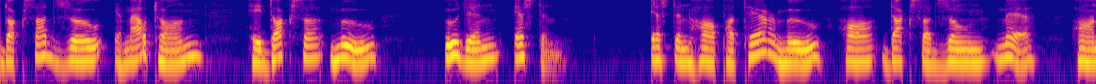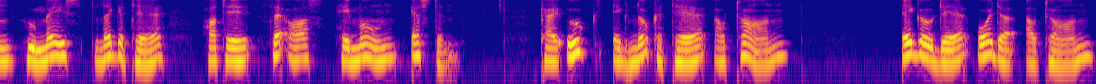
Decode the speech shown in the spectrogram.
doxadzo emauton he doxa mu uden esten. Esten ha pater mu ha doxadzon me hon humes legate hote theos hemon esten. Kai uk ignocate auton ego de oida auton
